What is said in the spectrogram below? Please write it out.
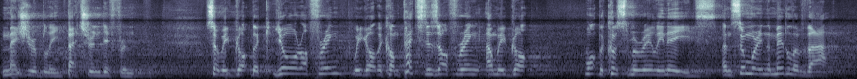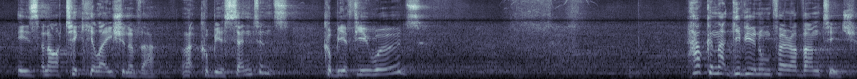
measurably better and different. So we've got the, your offering, we've got the competitor's offering, and we've got what the customer really needs. And somewhere in the middle of that is an articulation of that. And that could be a sentence, could be a few words. How can that give you an unfair advantage?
